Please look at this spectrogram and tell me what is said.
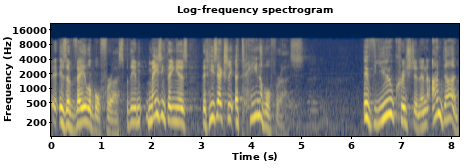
is available for us, but the amazing thing is that He's actually attainable for us. If you, Christian, and I'm done,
